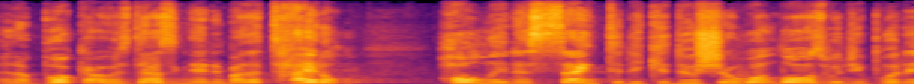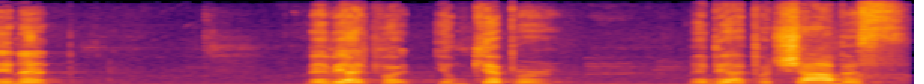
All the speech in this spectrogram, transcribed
and a book I was designating by the title, Holiness, Sanctity, Kedusha, what laws would you put in it? Maybe I'd put Yom Kippur, Maybe I'd put Shabbos.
